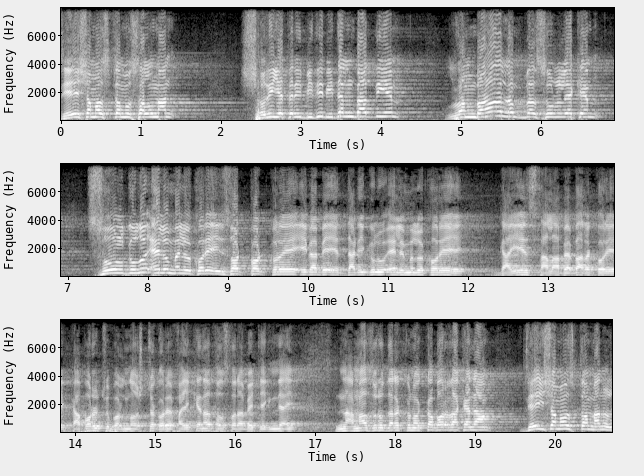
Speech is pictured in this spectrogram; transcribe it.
যে সমস্ত মুসলমান শরীয়তের বিধি বিধান বাদ দিয়ে লম্বা লম্বা চুল লেখেন। চুলগুলো এলোমেলো করে জটপট করে, এভাবে দাড়িগুলো এলোমেলো করে, গায়ে সালা ব্যবহার করে, কাপড় চোপড় নষ্ট করে, পায়খানা ফসরাবে ঠিক নেয়। নামাজ রোদার কোনো কবর রাখে না। যেই সমস্ত মানুষ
